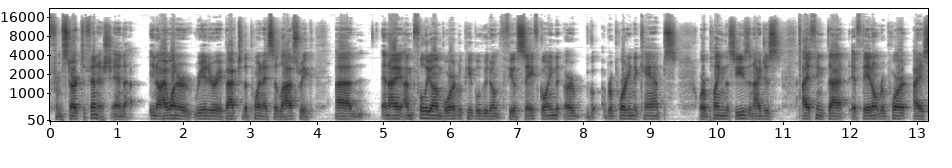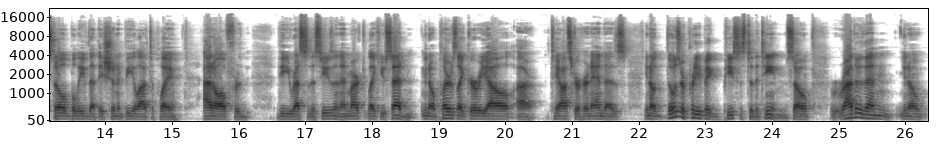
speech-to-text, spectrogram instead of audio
from start to finish. And you know, I want to reiterate back to the point I said last week. Um, and I, I'm fully on board with people who don't feel safe going to or reporting to camps or playing the season. I just I think that if they don't report, I still believe that they shouldn't be allowed to play at all for the rest of the season. And Mark, like you said, you know, players like Gurriel, uh, Teoscar Hernandez, you know, those are pretty big pieces to the team. So rather than, you know,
